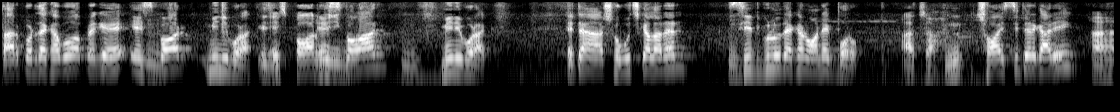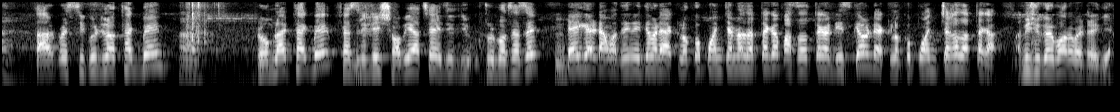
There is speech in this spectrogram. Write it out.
তারপর দেখাবো আপনাকে এসপর মিনি বোরাক এই যে। এসপাওয়ার মিনি বোরাক এটা সবুজ কালারের। সিটগুলো দেখেন অনেক বড়। আচ্ছা। ছয় সিটের গাড়ি। হ্যাঁ হ্যাঁ। তারপরে সিকিউরিটি লক থাকবে। হ্যাঁ। রুম লাইট থাকবে। ফ্যাসিলিটি সবই আছে এই যে টুল বক্স আছে এই গাড়িটা আমাদের নিতে পারে এক লক্ষ পঞ্চান্ন হাজার টাকা পাঁচ হাজার টাকা ডিসকাউন্ট এক লক্ষ পঞ্চাশ হাজার টাকা মিশুকের বড় ব্যাটারি দিয়ে।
